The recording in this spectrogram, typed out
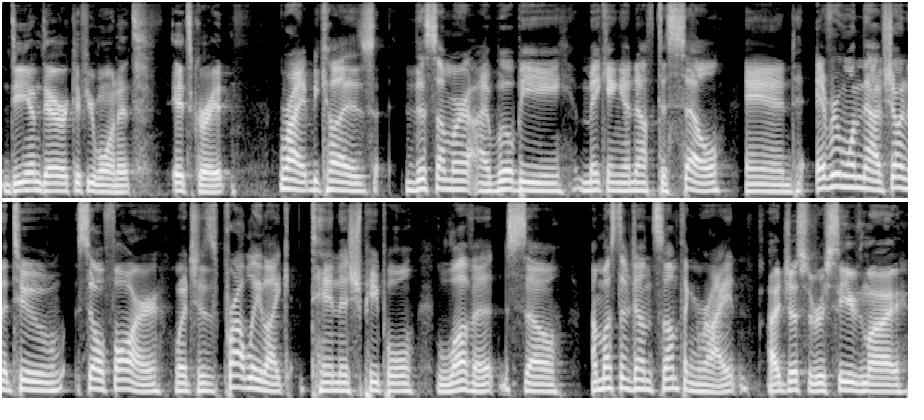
DM Derek if you want it. It's great. Right, because this summer I will be making enough to sell, and everyone that I've shown it to so far, which is probably like 10 ish people, love it. So I must have done something right. I just received my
